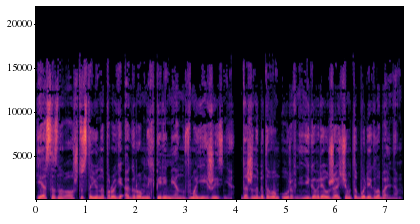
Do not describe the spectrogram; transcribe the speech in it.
Я осознавал, что стою на пороге огромных перемен в моей жизни, даже на бытовом уровне, не говоря уже о чем-то более глобальном.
